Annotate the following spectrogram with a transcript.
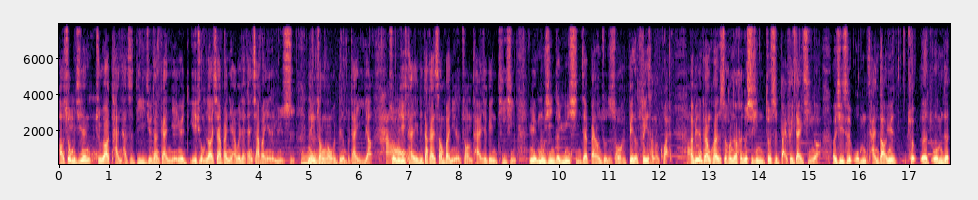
好，所以我们今天主要谈还是第一阶段概念，因为也许我们到下半年还会再谈下半年的运势，嗯、那个状况会变得不太一样。好，所以我们先谈一个大概上半年的状态，就给你提醒，因为木星的运行在白羊座的时候会变得非常的快，那变得非常快的时候呢，很多事情都是百废待兴啊，而且是我们谈到，因为春呃我们的。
